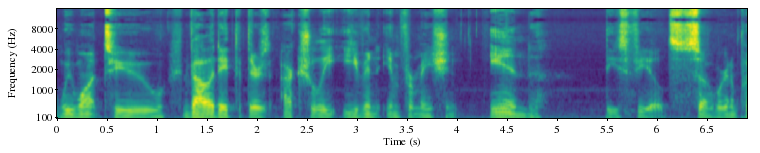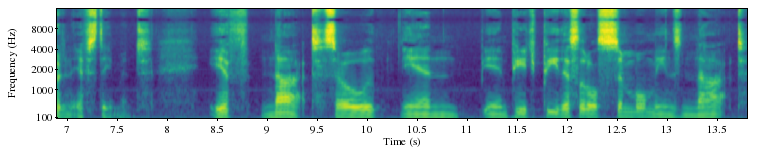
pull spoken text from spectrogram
we want to validate that there's actually even information in these fields. So we're going to put an if statement. If not, so in in PHP this little symbol means not.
